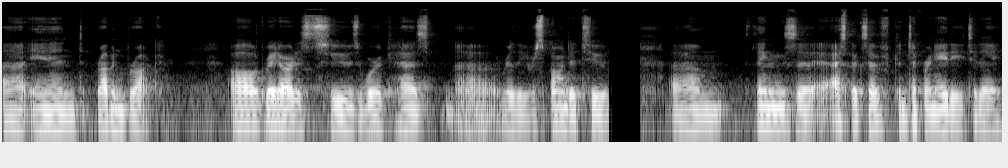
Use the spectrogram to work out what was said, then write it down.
uh, and Robin Brock, all great artists whose work has uh, really responded to um, things, aspects of contemporaneity today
